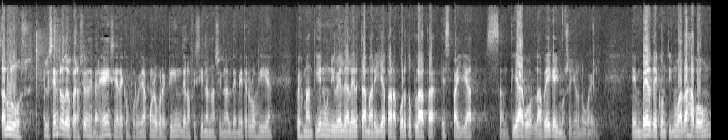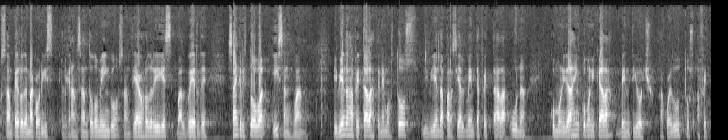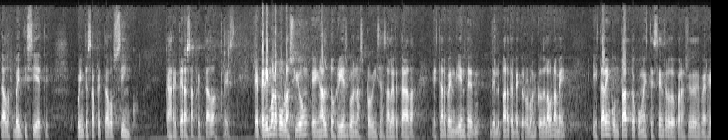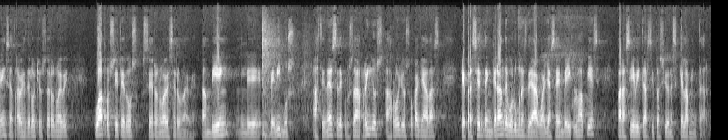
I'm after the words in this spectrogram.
Saludos. El Centro de Operaciones de Emergencia, de conformidad con el boletín de la Oficina Nacional de Meteorología, pues mantiene un nivel de alerta amarilla para Puerto Plata, Espaillat, Santiago, La Vega y Monseñor Noel. En verde continúa Dajabón, San Pedro de Macorís, el Gran Santo Domingo, Santiago Rodríguez, Valverde, San Cristóbal y San Juan. Viviendas afectadas tenemos dos, vivienda parcialmente afectada una, comunidades incomunicadas 28, acueductos afectados 27, puentes afectados 5, carreteras afectadas 3. Le pedimos a la población en alto riesgo en las provincias alertadas estar pendiente del parte meteorológico de la UNAME y estar en contacto con este centro de operaciones de emergencia a través del 809-472-0909. También le pedimos abstenerse de cruzar ríos, arroyos o cañadas que presenten grandes volúmenes de agua, ya sea en vehículos a pies, para así evitar situaciones que lamentar.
